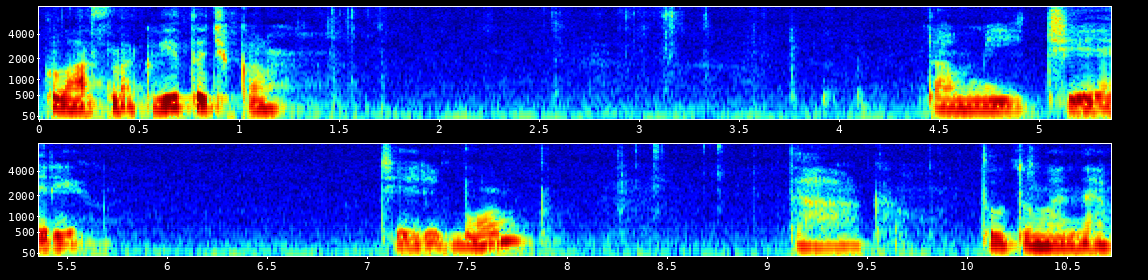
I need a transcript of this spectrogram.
Класна квіточка. Там мій чері. Чері бомб. Так, тут у мене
